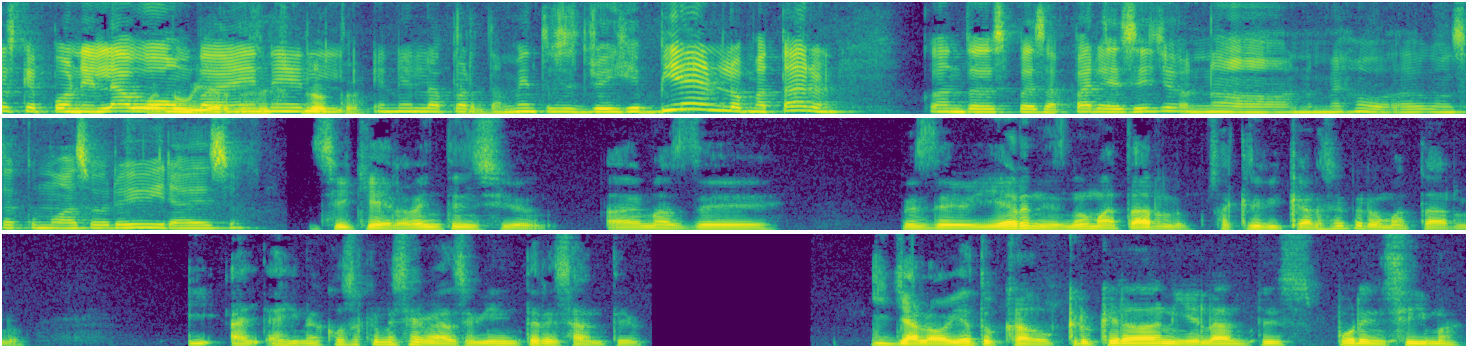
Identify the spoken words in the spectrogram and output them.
pues que ponen la bomba en el, en el apartamento. Entonces yo dije, bien, lo mataron. Cuando después aparece yo, no, no me jodas, o sea, ¿cómo va a sobrevivir a eso? Sí, que era la intención, además de, pues de viernes, ¿no? Matarlo, sacrificarse, pero matarlo. Y hay, hay una cosa que me, se me hace bien interesante, y ya lo había tocado, creo que era Daniel antes por encima,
